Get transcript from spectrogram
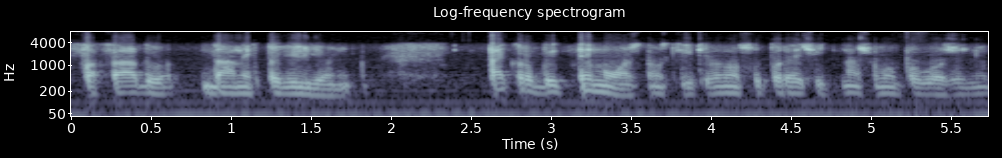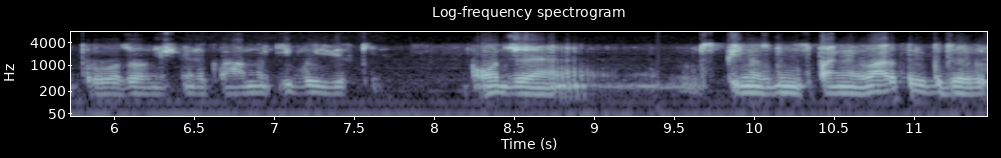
фасаду даних павільйонів. Так робити не можна, оскільки воно суперечить нашому положенню про зовнішню рекламу і вивіски. Отже, спільно з муніципальною вартою буде е,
